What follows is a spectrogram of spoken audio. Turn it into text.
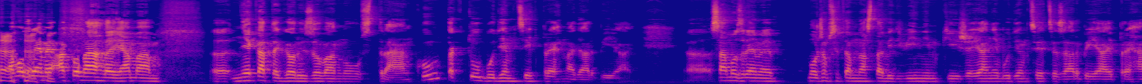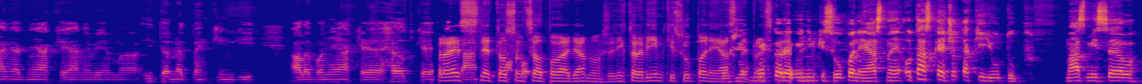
Samozrejme, ako náhle ja mám e, nekategorizovanú stránku, tak tu budem chcieť prehnať RBI. E, samozrejme, môžem si tam nastaviť výnimky, že ja nebudem chcieť cez RBI preháňať nejaké, ja neviem, internet bankingy alebo nejaké healthcare. Presne to som chcel povedať, áno, že niektoré výnimky sú úplne jasné. Niektoré výnimky sú úplne jasné. Otázka je, čo taký YouTube. Má zmysel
